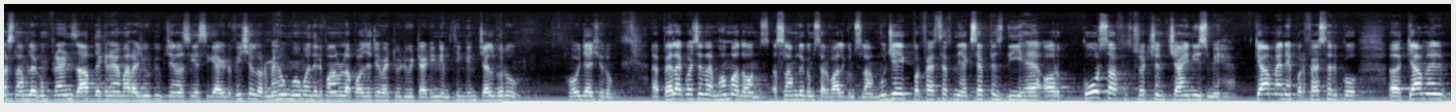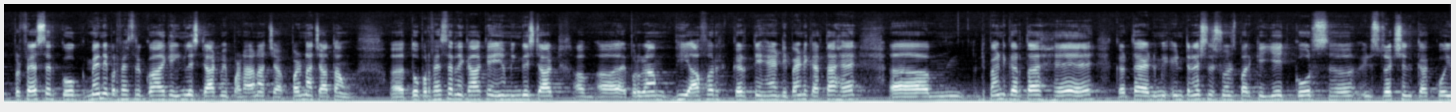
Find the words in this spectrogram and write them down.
अस्सलाम फ्रेंड्स, आप देख रहे हैं हमारा YouTube channel C S guide official और मैं हूँ Mohammad Irfan positive attitude titanium thinking चल गुरु हो जाए शुरू। पहला क्वेश्चन था मोहम्मद ऑन वालेकुम सर, वालेकुम सलाम। मुझे एक प्रोफेसर ने एक्सेप्टेंस दी है और कोर्स ऑफ़ इंस्ट्रक्शन चाइनीज़ में है। क्या मैंने प्रोफेसर को क्या मैं प्रोफेसर को, मैंने प्रोफेसर को कहा कि इंग्लिश स्टार्ट में पढ़ाना चा, पढ़ना चाहता हूँ। तो प्रोफेसर ने कहा कि हम इंग्लिश स्टार्ट प्रोग्राम भी ऑफ़र करते हैं। डिपेंड करता है डिपेंड करता है करता है इंटरनेशनल स्टूडेंट्स पर कि ये कोर्स इंस्ट्रक्शन का कोई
